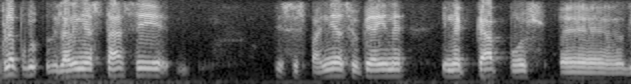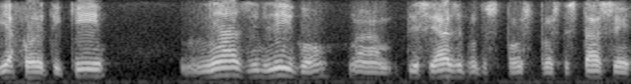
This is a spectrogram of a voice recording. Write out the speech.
βλέπουμε δηλαδή μια στάση της Ισπανίας η οποία είναι, είναι κάπως ε, διαφορετική, μοιάζει λίγο να πλησιάζει προς, προς, προς τη στάση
